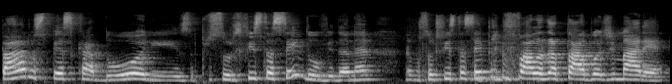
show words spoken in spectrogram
para os pescadores, para os surfistas, sem dúvida, né? O surfista sempre fala da tábua de maré,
